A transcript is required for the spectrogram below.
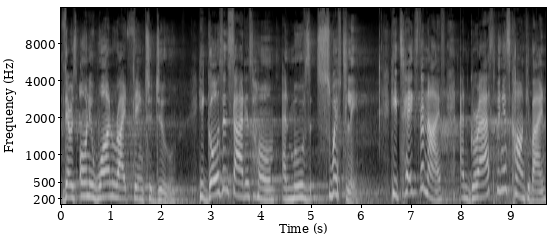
there is only one right thing to do. He goes inside his home and moves swiftly. He takes the knife and, grasping his concubine,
